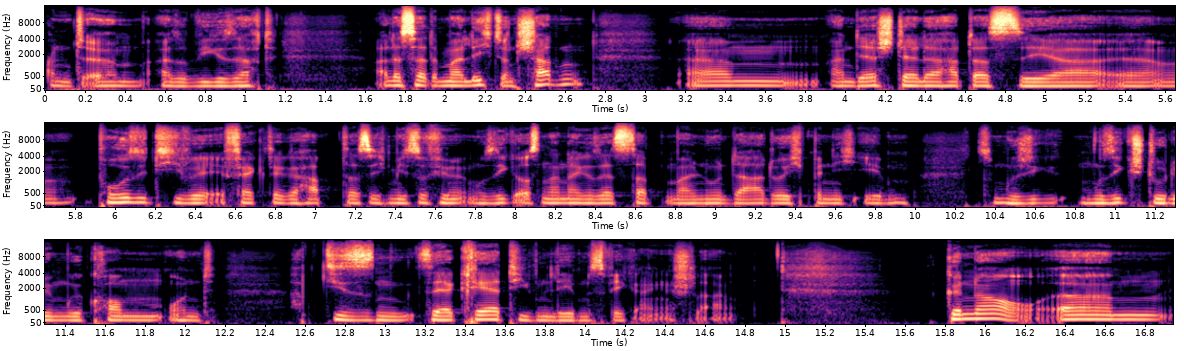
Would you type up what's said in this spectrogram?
Und ähm, also wie gesagt, alles hat immer Licht und Schatten. Ähm, an der Stelle hat das sehr äh, positive Effekte gehabt, dass ich mich so viel mit Musik auseinandergesetzt habe, weil nur dadurch bin ich eben zum Musik Musikstudium gekommen und habe diesen sehr kreativen Lebensweg eingeschlagen. Genau, ähm,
